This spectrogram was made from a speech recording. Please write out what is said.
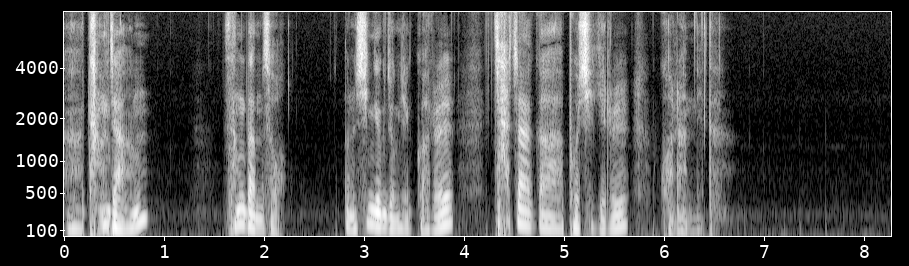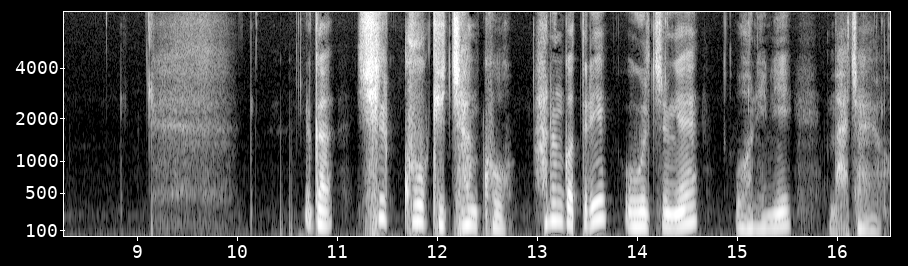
아, 당장 상담소 또는 신경정신과를 찾아가 보시기를 권합니다. 그러니까 싫고 귀찮고 하는 것들이 우울증의 원인이 맞아요.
